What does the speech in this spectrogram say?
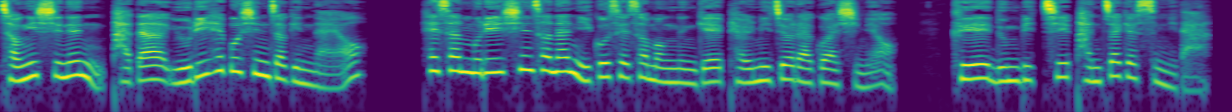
정희 씨는 바다 요리 해보신 적 있나요? 해산물이 신선한 이곳에서 먹는 게 별미죠라고 하시며 그의 눈빛이 반짝였습니다.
